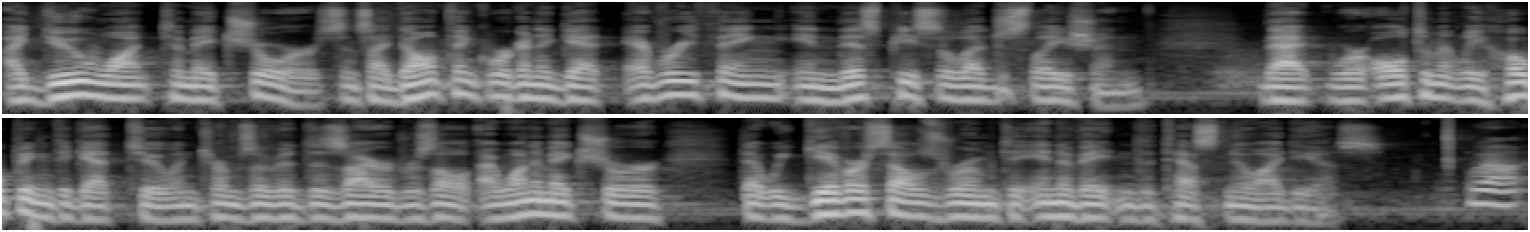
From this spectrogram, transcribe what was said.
I do want to make sure, since I don't think we're going to get everything in this piece of legislation that we're ultimately hoping to get to in terms of a desired result, I want to make sure that we give ourselves room to innovate and to test new ideas. Well,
